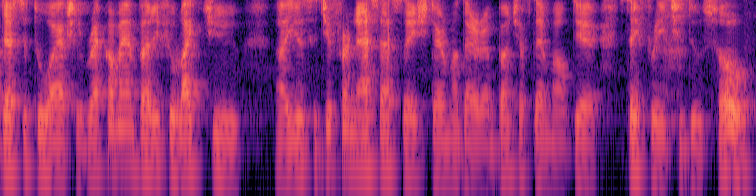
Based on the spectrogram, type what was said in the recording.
That's the tool I actually recommend. But if you like to uh, use a different SSH terminal. There are a bunch of them out there. Stay free to do so.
